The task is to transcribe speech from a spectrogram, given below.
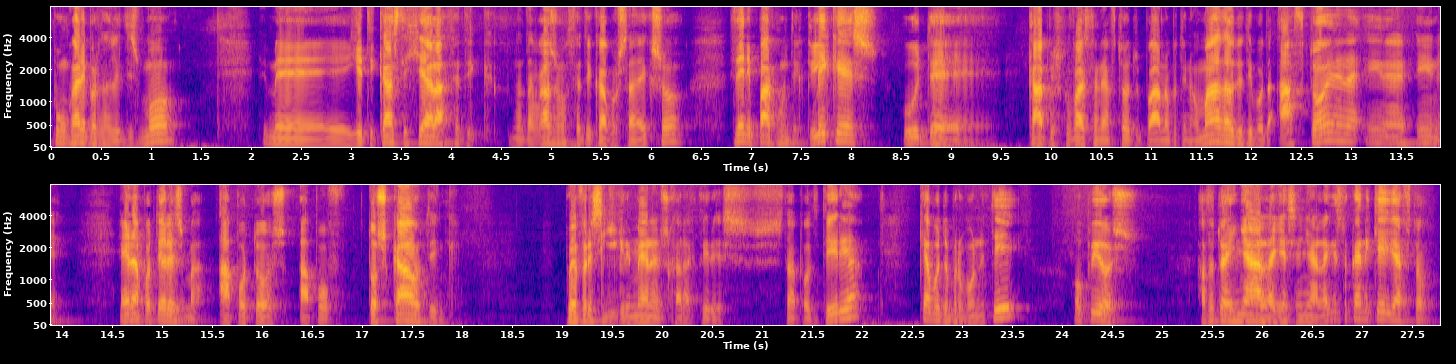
που έχουν κάνει πρωταθλητισμό με ηγετικά στοιχεία αλλά θετικ, να τα βγάζουμε θετικά προς τα έξω. Δεν υπάρχουν ούτε κλίκες ούτε κάποιος που βάζει τον εαυτό του πάνω από την ομάδα ούτε τίποτα. Αυτό είναι, είναι, είναι ένα αποτέλεσμα από το, από το scouting που έφερε συγκεκριμένα τους χαρακτήρες στα αποδητήρια και από τον προπονητή ο οποίος αυτό το 9 αλλαγές, 9 αλλαγές το κάνει και γι' αυτό.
